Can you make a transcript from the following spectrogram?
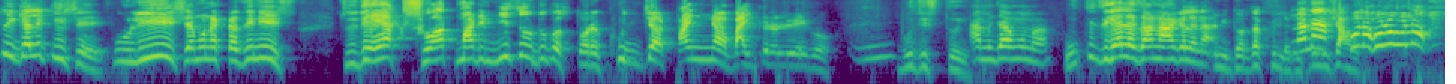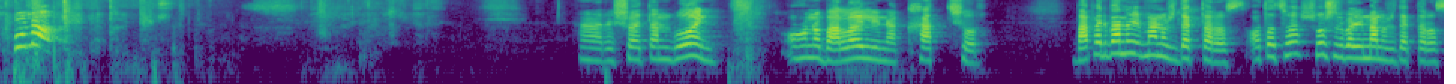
তুই গেলে কি হইছে? পুলিশ এমন একটা জিনিস যদি একশো হাত মাটির নিচেও ঢুকস তোরে খুঁজা টাইনা বাইক করে লুয়ে আইবো। বুঝিস তুই? আমি যাব না। তুই গেলে যা না গেলে না আমি দরজা খুললে না না। শুনো শুনো শুনো শুনো। আরে শয়তান বোন ওখানে ভালো হইলি না খাচ্ছর। বাপের বাড়ির মানুষ দেখতারস অথচ শ্বশুর বাড়ির মানুষ দেখতারস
